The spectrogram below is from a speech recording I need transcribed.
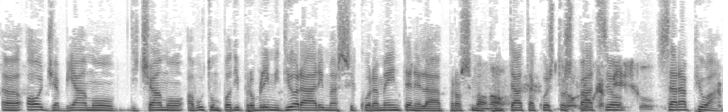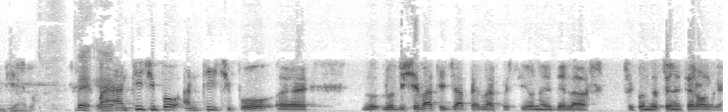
Uh, oggi abbiamo diciamo, avuto un po' di problemi di orari, ma sicuramente nella prossima no, puntata no, questo lo, spazio lo sarà più ampio. Beh, ma eh... anticipo, anticipo eh, lo, lo, dicevate già per la questione della fecondazione eterologa,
